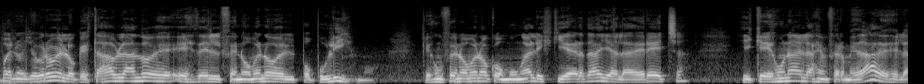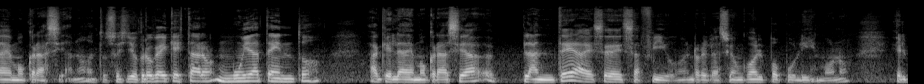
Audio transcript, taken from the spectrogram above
Bueno, yo creo que lo que estás hablando es del fenómeno del populismo, que es un fenómeno común a la izquierda y a la derecha y que es una de las enfermedades de la democracia. ¿no? Entonces yo creo que hay que estar muy atentos a que la democracia plantea ese desafío en relación con el populismo. ¿no? El,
